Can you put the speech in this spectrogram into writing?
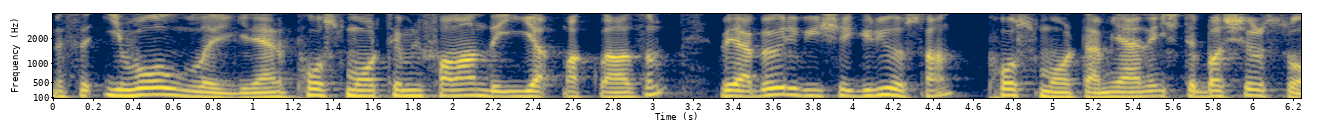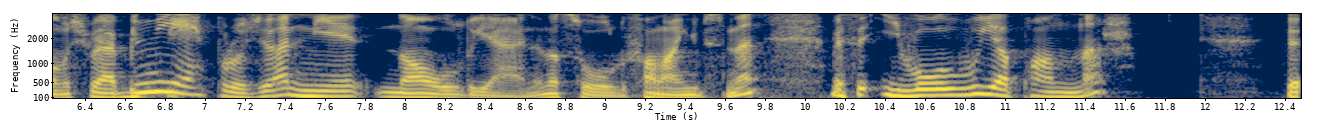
Mesela Evolve'la ilgili yani postmortemini falan da iyi yapmak lazım. Veya böyle bir işe giriyorsan postmortem yani işte başarısız olmuş veya bitmiş Niye? projeler niye ne oldu yani nasıl oldu falan gibisinden. Mesela Evolve'u yapanlar e,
